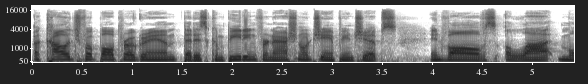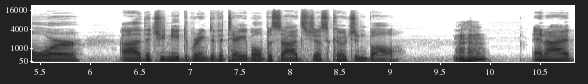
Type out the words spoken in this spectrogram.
a college football program that is competing for national championships involves a lot more uh, that you need to bring to the table besides just coaching ball. Mm-hmm. And I,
